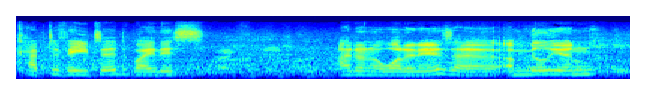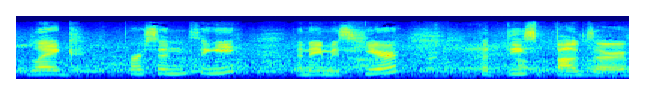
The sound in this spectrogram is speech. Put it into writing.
captivated by this. I don't know what it is, a, a million leg person thingy. The name is here. But these bugs are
